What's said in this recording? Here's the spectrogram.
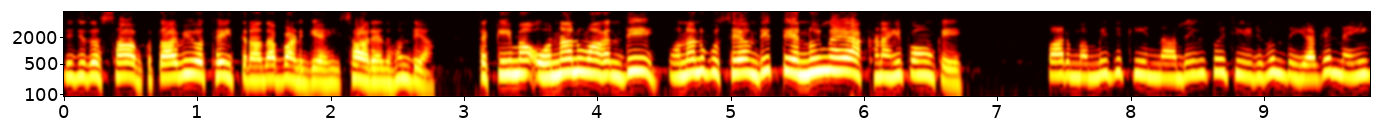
ਨਹੀਂ ਜਦੋਂ ਹਿਸਾਬ ਕਿਤਾਬ ਹੀ ਉੱਥੇ ਇਸ ਤਰ੍ਹਾਂ ਦਾ ਬਣ ਗਿਆ ਸੀ ਸਾਰਿਆਂ ਦੇ ਹੁੰਦਿਆਂ ਤੇ ਕੀ ਮੈਂ ਉਹਨਾਂ ਨੂੰ ਆਂਦੀ ਉਹਨਾਂ ਨੂੰ ਗੁੱਸੇ ਹੁੰਦੀ ਤੈਨੂੰ ਹੀ ਮੈਂ ਆਖਣਾ ਸੀ ਭੌਂ ਕੇ ਪਰ ਮੰਮੀ ਯਕੀਨਾਂ ਦੀ ਵੀ ਕੋਈ ਚੀਜ਼ ਹੁੰਦੀ ਆ ਕਿ ਨਹੀਂ?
